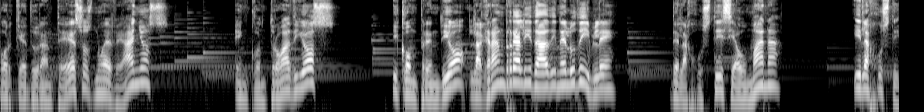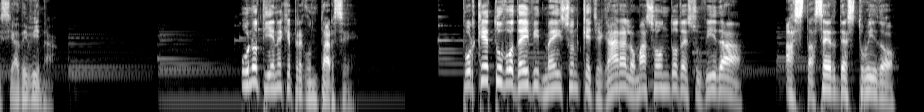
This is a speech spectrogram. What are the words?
porque durante esos nueve años encontró a Dios y comprendió la gran realidad ineludible de la justicia humana y la justicia divina. Uno tiene que preguntarse, ¿por qué tuvo David Mason que llegar a lo más hondo de su vida hasta ser destruido,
